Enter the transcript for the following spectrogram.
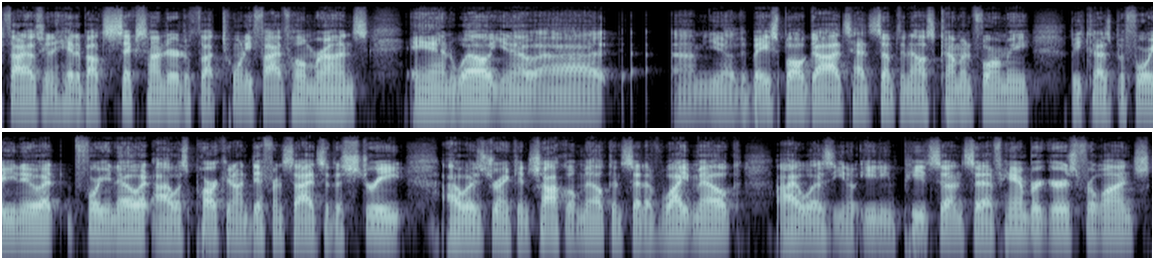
Thought I was going to hit about 600 with about 25 home runs, and well, you know, uh, um, you know, the baseball gods had something else coming for me because before you knew it, before you know it, I was parking on different sides of the street. I was drinking chocolate milk instead of white milk. I was, you know, eating pizza instead of hamburgers for lunch.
